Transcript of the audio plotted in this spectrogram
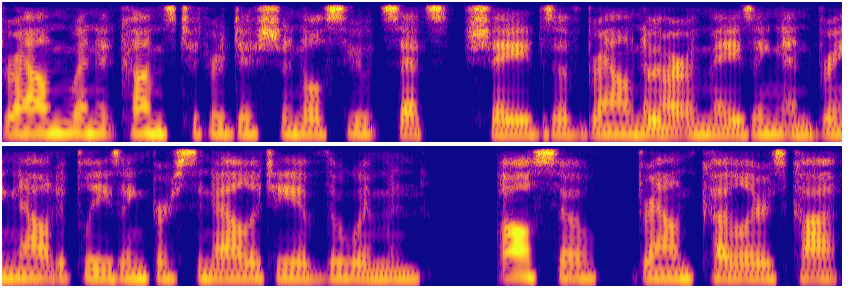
Brown When it comes to traditional suit sets, shades of brown are amazing and bring out a pleasing personality of the women. Also, brown colors caught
